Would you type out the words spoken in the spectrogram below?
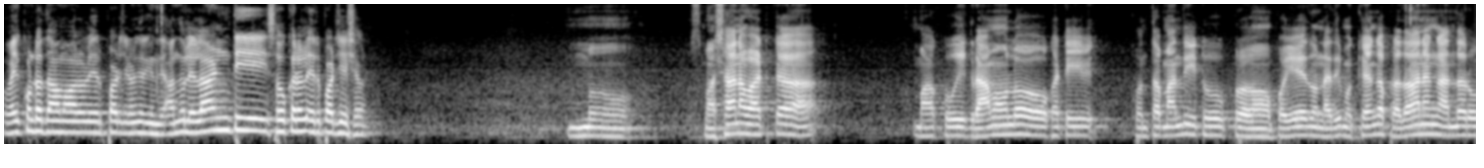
వైకుంఠ ధామాలలో ఏర్పాటు చేయడం జరిగింది. అందులో ఎలాంటి సౌకర్యాలు ఏర్పాటు చేశారు? శ్మశాన వాటిక మాకు ఈ గ్రామంలో ఒకటి కొంతమంది ఇటు పోయేది ఉన్నది. ముఖ్యంగా ప్రధానంగా అందరూ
